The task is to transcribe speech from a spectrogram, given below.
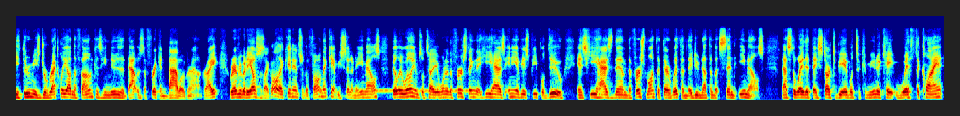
He threw me directly on the phone because he knew that that was the freaking battleground, right? Where everybody else is like, oh, they can't answer the phone. They can't be sending emails. Billy Williams will tell you one of the first thing that he has any of his people do is he has them the first month that they're with them, they do nothing but send emails. That's the way that they start to be able to communicate with the client.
